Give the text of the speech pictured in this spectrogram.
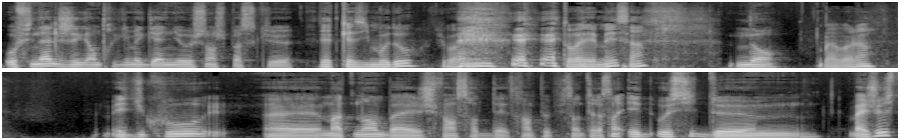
au final, j'ai entre guillemets gagné au change parce que D'être Quasimodo, tu vois. T'aurais aimé ça? Non. Bah voilà. Et du coup, euh, maintenant, bah, je fais en sorte d'être un peu plus intéressant et aussi de, bah, juste,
